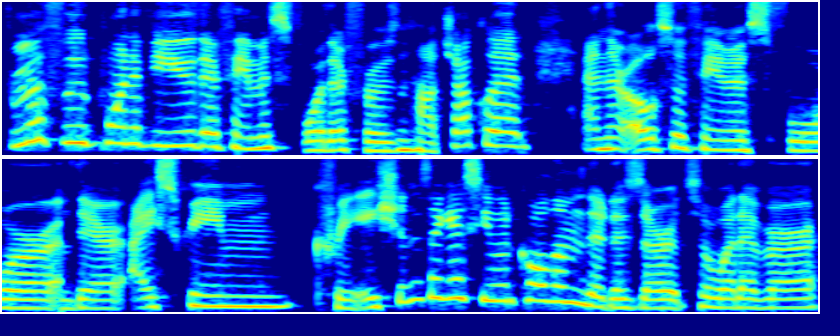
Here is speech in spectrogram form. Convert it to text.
From a food point of view, they're famous for their frozen hot chocolate and they're also famous for their ice cream creations, I guess you would call them, their desserts or whatever.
